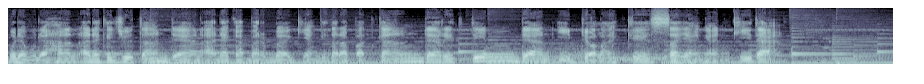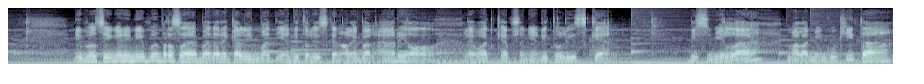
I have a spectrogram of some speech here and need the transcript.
Mudah-mudahan ada kejutan dan ada kabar baik yang kita dapatkan dari tim dan idola kesayangan kita di postingan ini pun persahabat ada kalimat yang dituliskan oleh Bang Ariel lewat caption yang dituliskan Bismillah, malam minggu kita,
